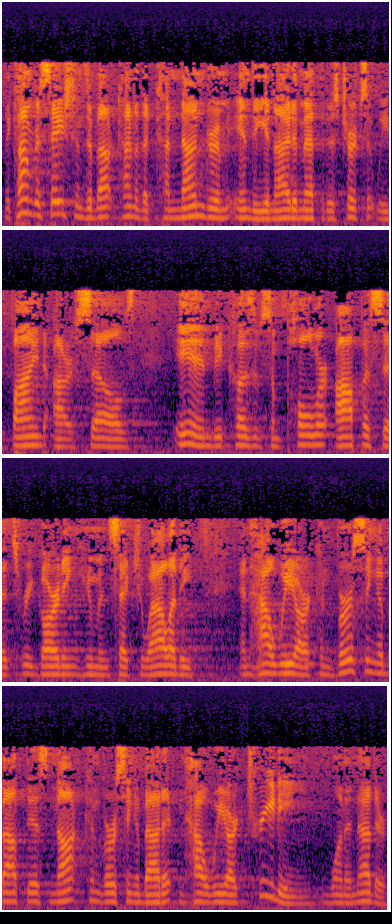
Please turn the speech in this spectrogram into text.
The conversation is about kind of the conundrum in the United Methodist Church that we find ourselves in because of some polar opposites regarding human sexuality and how we are conversing about this, not conversing about it, and how we are treating one another.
